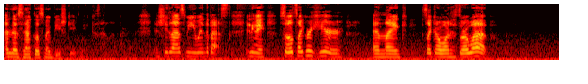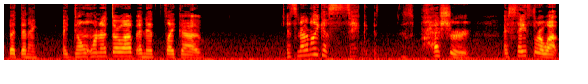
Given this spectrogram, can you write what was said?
And this necklace my beach gave me because I love her. And she loves me, you're the best. Anyway, so it's like right here. And like, it's like I want to throw up. But then I, I don't want to throw up. And it's like a, it's not like a sick, it's pressure. I say throw up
